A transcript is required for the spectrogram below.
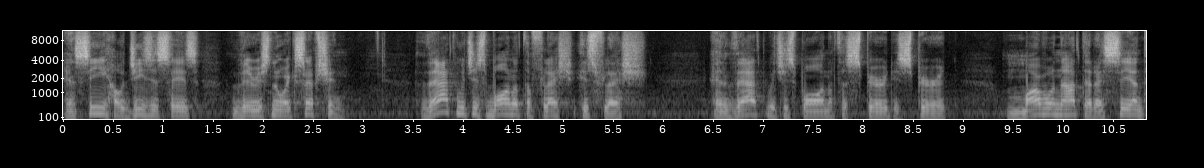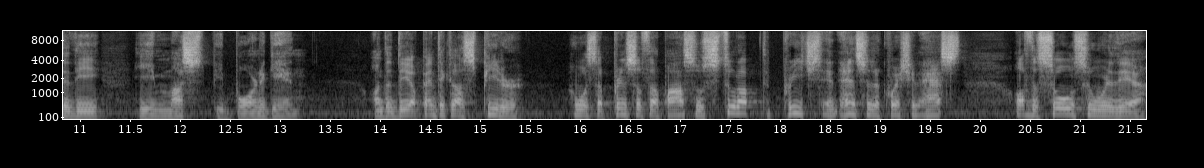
and see how Jesus says, There is no exception. That which is born of the flesh is flesh, and that which is born of the Spirit is spirit. Marvel not that I say unto thee, Ye must be born again. On the day of Pentecost, Peter, who was the prince of the apostles, stood up to preach and answer the question asked of the souls who were there,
